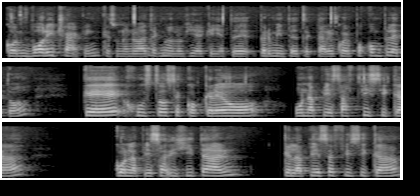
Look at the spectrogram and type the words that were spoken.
con body tracking, que es una nueva tecnología que ya te permite detectar el cuerpo completo, que justo se co-creó una pieza física con la pieza digital, que la pieza física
